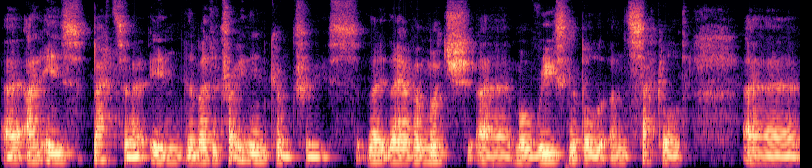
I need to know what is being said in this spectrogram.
Uh, and is better in the Mediterranean countries. They, they have a much uh, more reasonable and settled uh,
